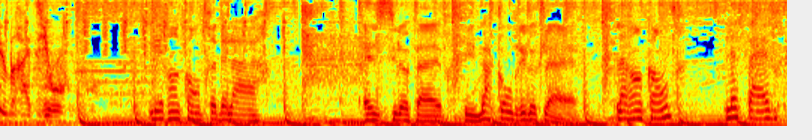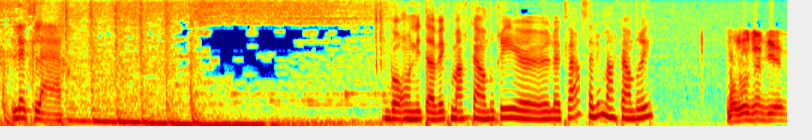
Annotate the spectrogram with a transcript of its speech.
Cube Radio. Les rencontres de l'art. Elsie Lefebvre et Marc-André Leclerc. La rencontre, Lefebvre, Leclerc. Bon, on est avec Marc-André euh, Leclerc. Salut Marc-André. Bonjour Geneviève.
